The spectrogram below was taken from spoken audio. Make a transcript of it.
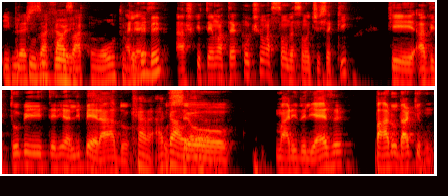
E prestes a Vitube foi. casar com outro Aliás, BBB. acho que tem uma até continuação dessa notícia aqui, que a VTube teria liberado Cara, a o galera. seu marido Eliezer para o Dark Room.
